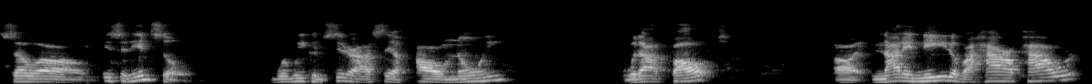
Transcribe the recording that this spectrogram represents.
So uh, it's an insult when we consider ourselves all knowing, without fault, uh, not in need of a higher power,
